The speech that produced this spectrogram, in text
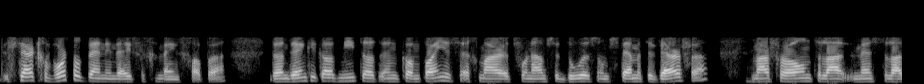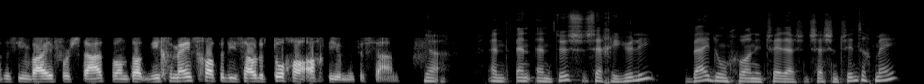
sterk geworteld bent in deze gemeenschappen, dan denk ik ook niet dat een campagne zeg maar, het voornaamste doel is om stemmen te werven. Maar vooral om te mensen te laten zien waar je voor staat. Want dat, die gemeenschappen die zouden toch al achter je moeten staan. Ja, en, en, en dus zeggen jullie, wij doen gewoon in 2026 mee.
